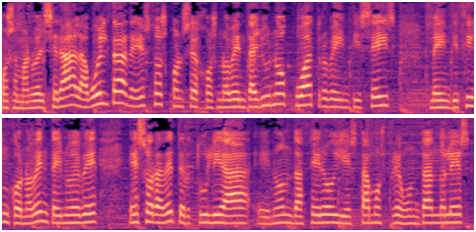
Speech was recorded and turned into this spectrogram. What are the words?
José Manuel. Será a la vuelta de estos consejos 91 426 25 99. Es hora de tertulia en Onda Cero y estamos preguntándoles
